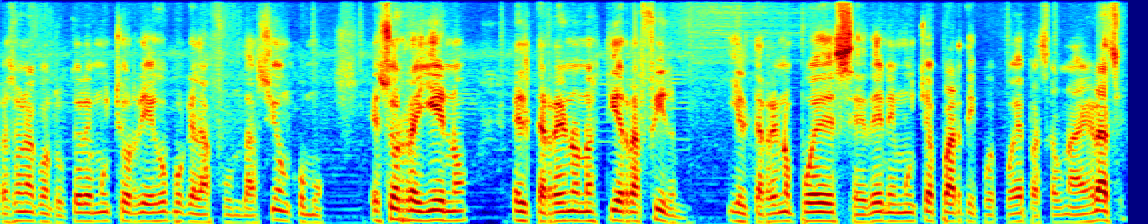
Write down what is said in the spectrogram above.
Va a ser una construcción de mucho riesgo porque la fundación, como eso es relleno, el terreno no es tierra firme y el terreno puede ceder en muchas partes y pues puede pasar una desgracia.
